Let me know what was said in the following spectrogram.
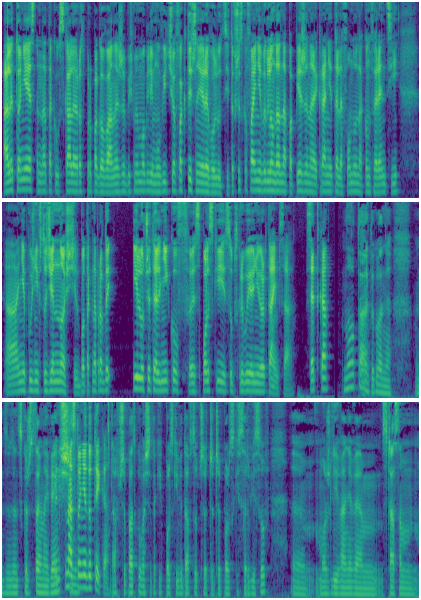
ale to nie jest na taką skalę rozpropagowane, żebyśmy mogli mówić o faktycznej rewolucji. To wszystko fajnie wygląda na papierze, na ekranie telefonu, na konferencji, a nie później w codzienności, bo tak naprawdę ilu czytelników z Polski subskrybuje New York Timesa? Setka? No tak, dokładnie. Więc, więc skorzystają najwięksi. Więc nas to nie dotyka. A w przypadku właśnie takich polskich wydawców czy, czy, czy polskich serwisów, możliwe, nie wiem, z czasem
